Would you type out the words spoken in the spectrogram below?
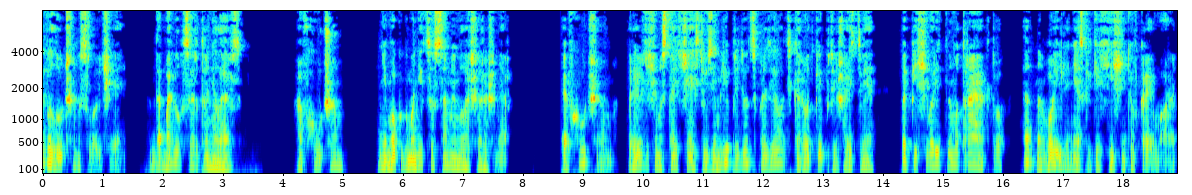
в лучшем случае», — добавил сэр Тронилерс. «А в худшем?» — не мог угомониться самый младший Решмер. «В худшем Прежде чем стать частью Земли, придется проделать короткое путешествие по пищеварительному тракту одного или нескольких хищников Краймора.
